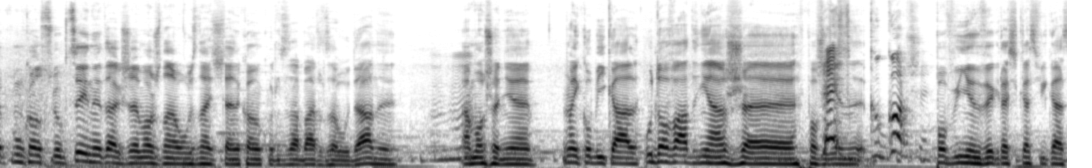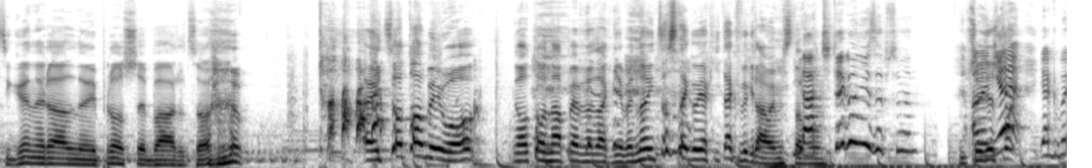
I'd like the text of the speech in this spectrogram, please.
e, punkt konstrukcyjny, także można uznać ten konkurs za bardzo udany. A może nie. No i Kubikal udowadnia, że Że jest powinien, g- gorszy. powinien wygrać w klasyfikacji generalnej, proszę bardzo. Ej, co to było? No to na pewno tak nie będzie. No i co z tego, jak i tak wygrałem z tobą? Ja ci tego nie zepsułem. Ale nie, to- jakby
